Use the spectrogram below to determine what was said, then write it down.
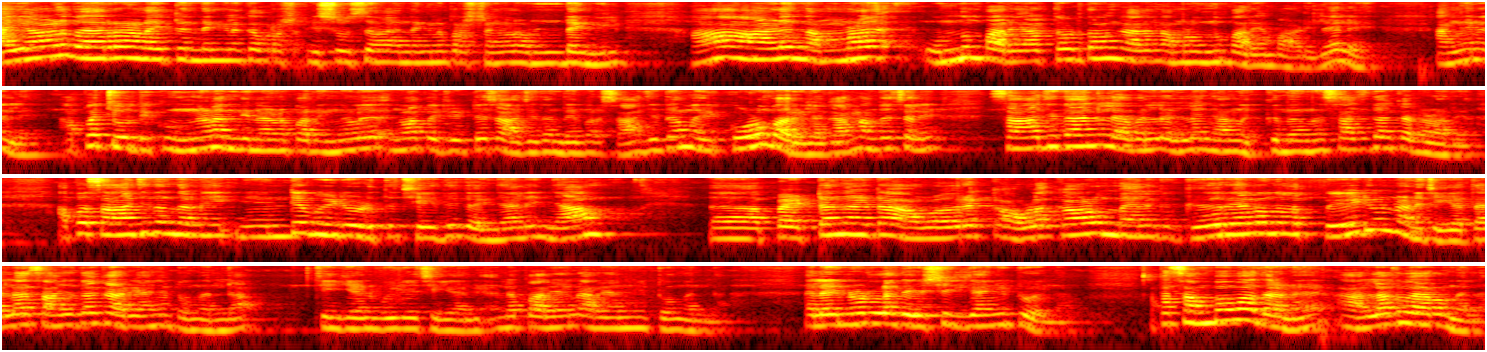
അയാൾ വേറെ ആളായിട്ട് എന്തെങ്കിലുമൊക്കെ പ്രശ്നം ഇഷ്യൂസ് എന്തെങ്കിലും പ്രശ്നങ്ങൾ ഉണ്ടെങ്കിൽ ആ ആൾ നമ്മളെ ഒന്നും പറയാത്തടത്തോളം കാലം നമ്മളൊന്നും പറയാൻ പാടില്ല അല്ലേ? അങ്ങനല്ലേ? അപ്പം ചോദിക്കും നിങ്ങൾ എന്തിനാണ് പറയുക നിങ്ങൾ നിങ്ങളെ പറ്റിയിട്ട് സാജിത എന്തെങ്കിലും പറയും സാജിത മരിക്കോളും പറയില്ല. കാരണം എന്താ വെച്ചാൽ സാജിതാന്റെ ലെവലിലല്ല ഞാൻ നിൽക്കുന്നതെന്ന് കാരണം അറിയാം. അപ്പോൾ സാജിത എന്താണ് എന്റെ വീഡിയോ എടുത്ത് ചെയ്ത് കഴിഞ്ഞാൽ ഞാൻ പെട്ടെന്നായിട്ട് അവരെ അവളെക്കാളും മേലെ കയറിയാലോ എന്നുള്ള പേടി കൊണ്ടാണ് ചെയ്യാത്തത്. അല്ല സാധ്യതക്ക് അറിയാഞ്ഞിട്ടൊന്നല്ല. ചെയ്യാൻ വീഡിയോ ചെയ്യാൻ. അല്ല പറയാൻ അറിയാഞ്ഞിട്ടൊന്നല്ല. അല്ല എന്നോടുള്ള ദേഷ്യം ഇല്ലാഞ്ഞിട്ടുമല്ല. അപ്പം സംഭവം അതാണ്. അല്ലാതെ വേറെ ഒന്നല്ല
